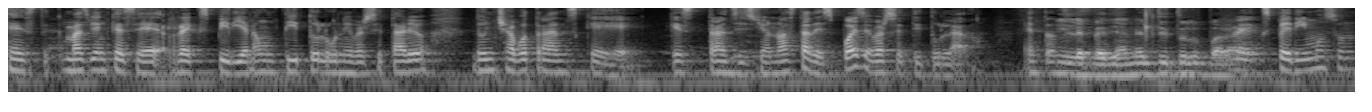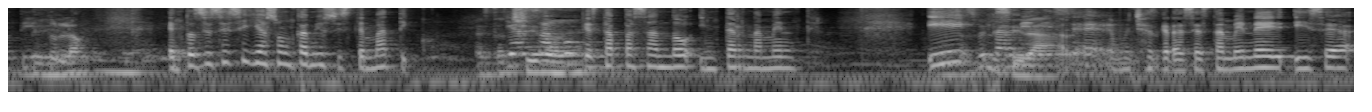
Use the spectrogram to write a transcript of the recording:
este, más bien que se reexpidiera un título universitario de un chavo trans que, que transicionó hasta después de haberse titulado. Entonces, y le pedían el título para... reexpedimos un título. Entonces ese ya es un cambio sistemático. Está ya chido, es algo ¿eh? que está pasando internamente. Y Muchas también hice, muchas gracias, también hice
